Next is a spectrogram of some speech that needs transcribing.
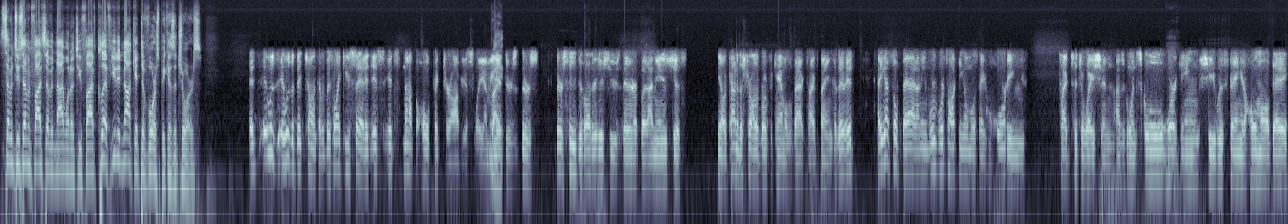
727-579-1025. Cliff, you did not get divorced because of chores. It, it was it was a big chunk of it, but it's like you said, it, it's it's not the whole picture. Obviously, I mean, Right. it, there's there's there's seeds of other issues there, but I mean, it's just you know, kind of the straw that broke the camel's back type thing because it, it it got so bad. I mean, we're we're talking almost a hoarding type situation. I was going to school, working. She was staying at home all day,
